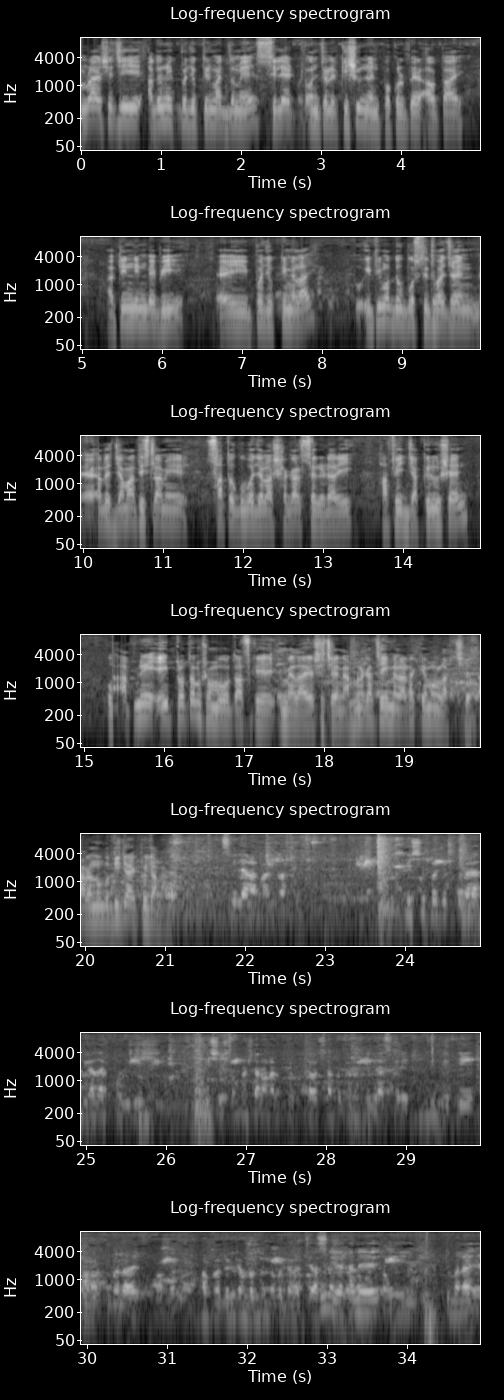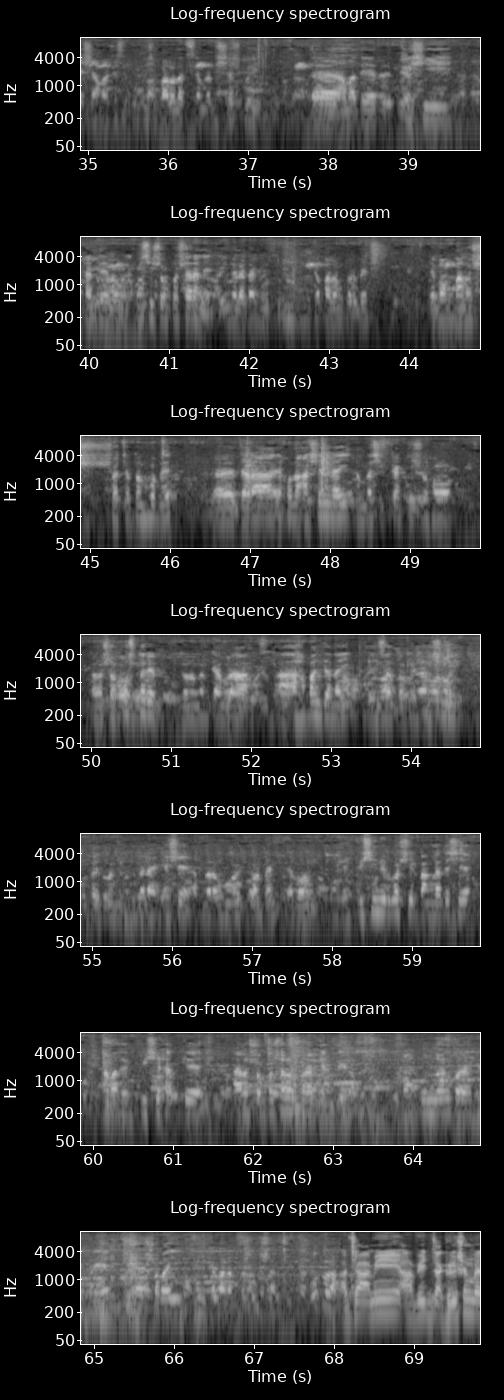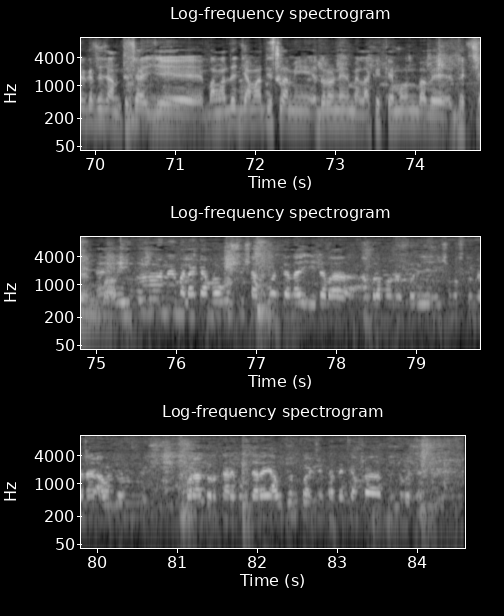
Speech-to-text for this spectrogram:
আমরা এসেছি আধুনিক প্রযুক্তির মাধ্যমে সিলেট অঞ্চলের কৃষি উন্নয়ন প্রকল্পের আওতায় তিন দিনব্যাপী এই প্রযুক্তি মেলায়। ইতিমধ্যে উপস্থিত হয়েছেন আমাদের জামাত ইসলামের ছাতক উপজেলা শাখার সেক্রেটারি হাফিজ জাকির হোসেন। আপনি এই প্রথম সম্ভবত আজকে মেলায় এসেছেন। আপনার কাছে এই মেলাটা কেমন লাগছে? তার অনুভূতিটা একটু জানান। কৃষি প্রযুক্তি মেলা দুই কৃষি সম্প্রসারণের যুক্ত ছাত্রদের উদ্যোগে আজকের এই দিনব্যাপী প্রযুক্তি মেলায় আপনাদেরকে আমরা ধন্যবাদ জানাচ্ছি। আজকে এখানে এই প্রযুক্তি মেলায় এসে আমার কাছে খুব বেশি ভালো লাগছে। আমরা বিশ্বাস করি আমাদের কৃষি খাতে এবং কৃষি সম্প্রসারণে এই মেলাটা গুরুত্বপূর্ণ ভূমিকা পালন করবে এবং মানুষ সচেতন হবে। যারা এখনও আসেন নাই, আমরা শিক্ষার্থী সহ সর্বস্তরের জনগণকে আমরা আহ্বান জানাই এই ছাত্রকে কৃষি প্রযুক্তি মেলায় এসে আপনারা উপভোগ করবেন এবং এই কৃষি নির্ভরশীল বাংলাদেশে আমাদের কৃষি খাতকে আরও সম্প্রসারণ করার ক্ষেত্রে এবং উন্নয়ন করার ক্ষেত্রে সবাই ভূমিকা পালন করবে আচ্ছা আমি হাফিজ জাকির হোসেন ভাইয়ের কাছে জানতে চাই যে বাংলাদেশ জামাত ইসলামী এ ধরনের মেলাকে কেমনভাবে দেখছেন বা হ্যাঁ, এই ধরনের মেলাকে আমরা অবশ্যই সাধুবাদ জানাই। এটা বা আমরা মনে করি এই সমস্ত মেলার আয়োজন করা দরকার এবং যারা আয়োজন করেছেন তাদেরকে আমরা ধন্যবাদ জানাই।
